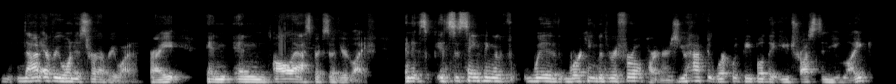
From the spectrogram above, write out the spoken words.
not everyone is for everyone, right? In in all aspects of your life. And it's it's the same thing with, with working with referral partners. You have to work with people that you trust and you like,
